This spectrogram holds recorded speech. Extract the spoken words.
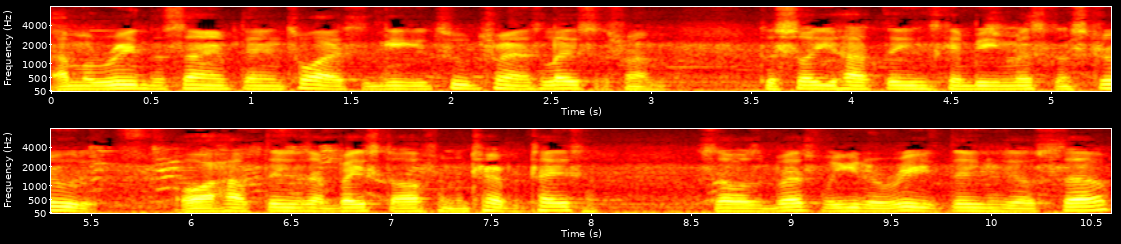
I'm gonna read the same thing twice to give you two translations from it to show you how things can be misconstrued or how things are based off an interpretation. So it's best for you to read things yourself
